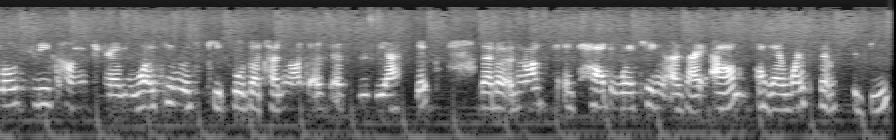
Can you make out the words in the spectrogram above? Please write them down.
mostly comes from working with people that are not as enthusiastic, that are not as hardworking as I am, as I want them to be.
